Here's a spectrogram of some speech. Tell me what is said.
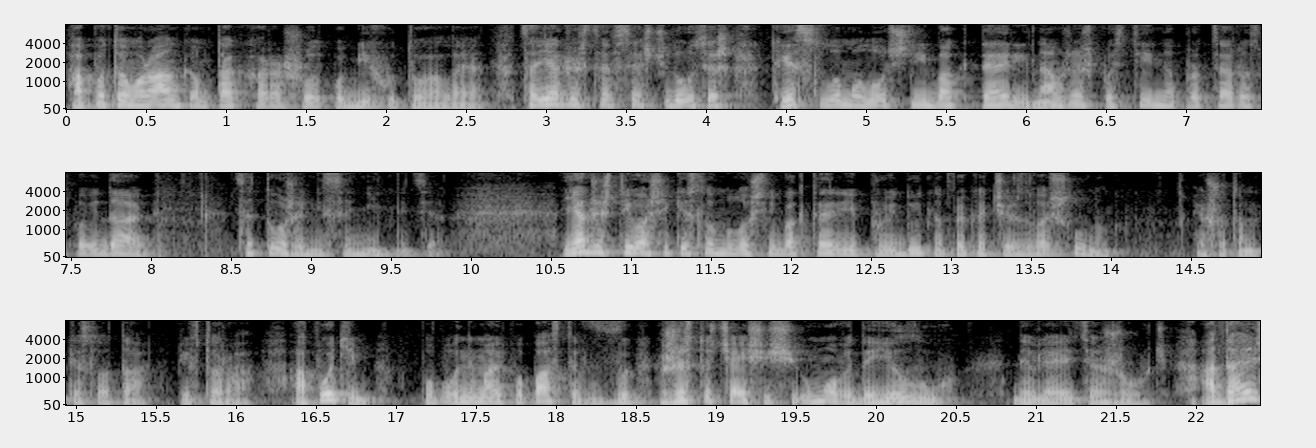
А потім ранком так хорошо побіг у туалет. Це як же ж це все чудово? Це ж кисломолочні бактерії. Нам же ж постійно про це розповідають. Це теж нісенітниця. Як же ж ті ваші кисломолочні бактерії пройдуть, наприклад, через ваш шлунок, якщо там кислота півтора, а потім вони мають попасти в жесточайші умови, де є луг, де являється жовч. А далі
